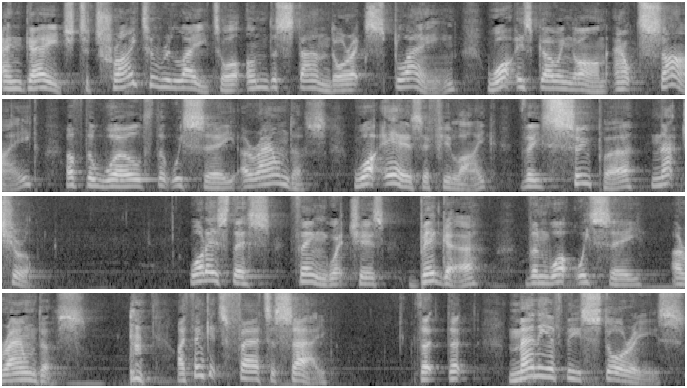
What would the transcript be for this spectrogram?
engage, to try to relate or understand or explain what is going on outside of the world that we see around us. What is, if you like, the supernatural? What is this thing which is bigger than what we see around us? I think it's fair to say that, that many of these stories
